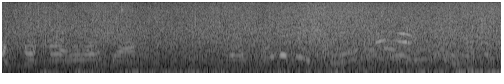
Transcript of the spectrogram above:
love that one.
